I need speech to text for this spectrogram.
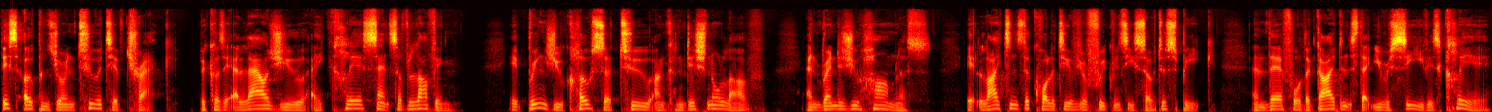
This opens your intuitive track because it allows you a clear sense of loving it brings you closer to unconditional love and renders you harmless. It lightens the quality of your frequency, so to speak, and therefore the guidance that you receive is clear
